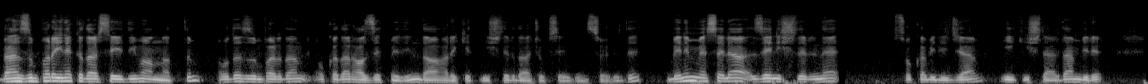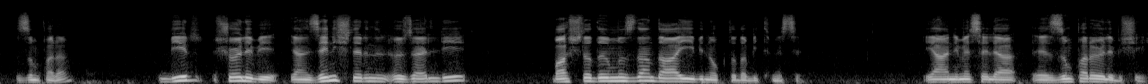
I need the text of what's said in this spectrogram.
ben zımparayı ne kadar sevdiğimi anlattım. O da zımparadan o kadar haz etmediğini, daha hareketli işleri daha çok sevdiğini söyledi. Benim mesela zen işlerine sokabileceğim ilk işlerden biri zımpara. Bir şöyle bir yani zen işlerinin özelliği başladığımızdan daha iyi bir noktada bitmesi. Yani mesela e, zımpara öyle bir şey.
